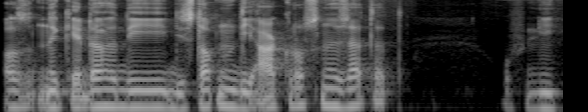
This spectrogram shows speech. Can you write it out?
Als een keer dat je die, die stap naar die A-crossen gezet hebt? Of niet?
